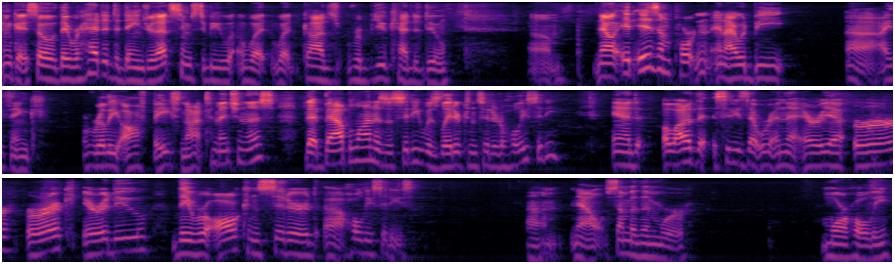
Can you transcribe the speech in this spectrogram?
okay, so they were headed to danger. That seems to be what, what God's rebuke had to do. Um, now, it is important, and I would be, uh, I think, really off base not to mention this, that Babylon as a city was later considered a holy city. And a lot of the cities that were in that area, Ur, Uruk, Eridu, they were all considered uh, holy cities. Um, now, some of them were more holy.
